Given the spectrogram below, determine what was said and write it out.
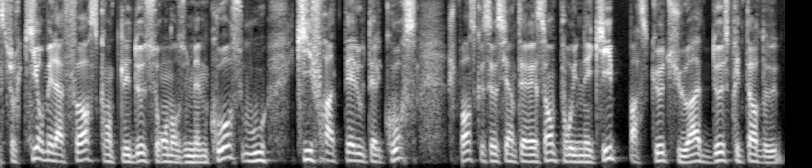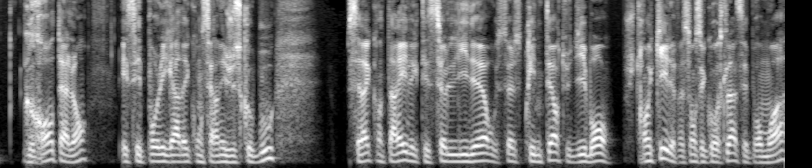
sur qui on met la force quand les deux seront dans une même course ou qui fera telle ou telle course. Je pense que c'est aussi intéressant pour une équipe parce que tu as deux sprinteurs de grand talent et c'est pour les garder concernés jusqu'au bout c'est vrai quand tu arrives avec tes seuls leaders ou seuls sprinters, tu te dis, bon, je suis tranquille, de toute façon, ces courses-là, c'est pour moi.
